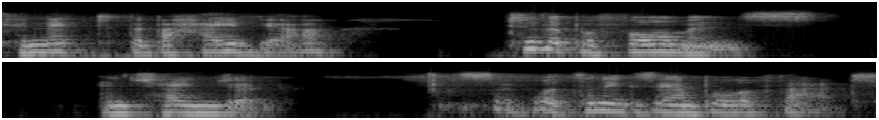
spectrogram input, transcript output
connect the behavior to the performance and change it. So what's an example of that?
